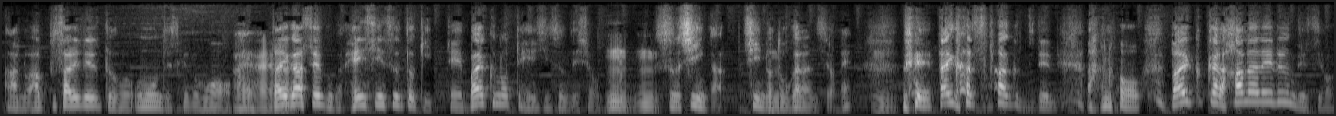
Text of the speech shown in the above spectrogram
あのアップされてると思うんですけども、はいはい、はい。タイガーセブンが変身するときって、バイク乗って変身するんでしょうんうん。するシーンが、シーンの動画なんですよね。うん。で、タイガースパークって、あの、バイクから離れるんですよ。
